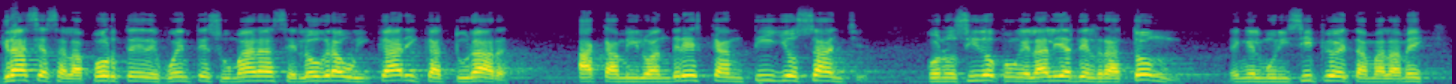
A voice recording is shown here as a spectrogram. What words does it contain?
gracias al aporte de fuentes humanas, se logra ubicar y capturar a Camilo Andrés Cantillo Sánchez, conocido con el alias del ratón, en el municipio de Tamalameque.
